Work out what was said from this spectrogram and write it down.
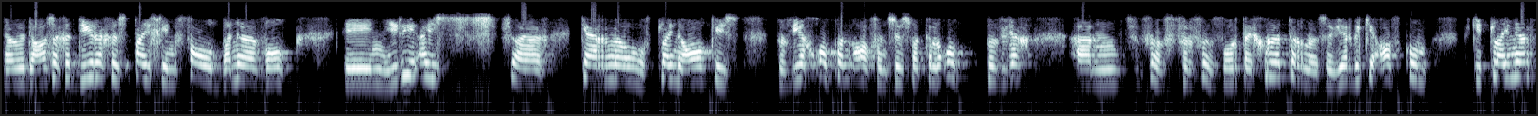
Nou daar's 'n gedurende styg en val binne 'n wolk en hierdie ys uh, kerne of klein haaltjies beweeg op en af en soos wat hulle op beweeg, ehm um, word hy groter en as hy weer bietjie afkom, bietjie kleiner.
